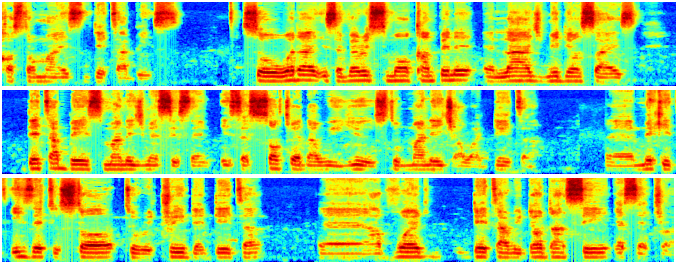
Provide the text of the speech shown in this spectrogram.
customized database. So whether it's a very small company, a large, medium size, database management system is a software that we use to manage our data, uh, make it easy to store, to retrieve the data, uh, avoid data redundancy, etc.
